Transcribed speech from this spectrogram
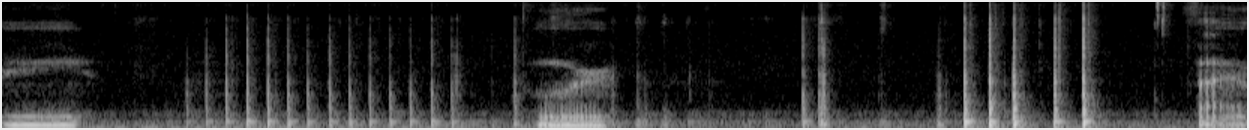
Three, four, five.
